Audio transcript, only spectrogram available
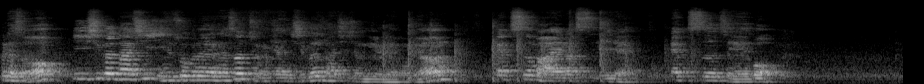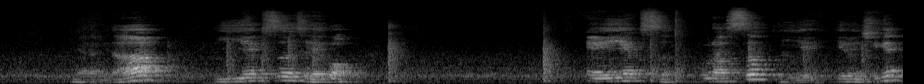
그래서 이 식을 다시 인수분해를 해서 정리한 식을 다시 정리를 해보면 x 마이너스 1에 x 제곱 미안합니다. 2x 제곱 ax 플러스 2a 이런 식의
